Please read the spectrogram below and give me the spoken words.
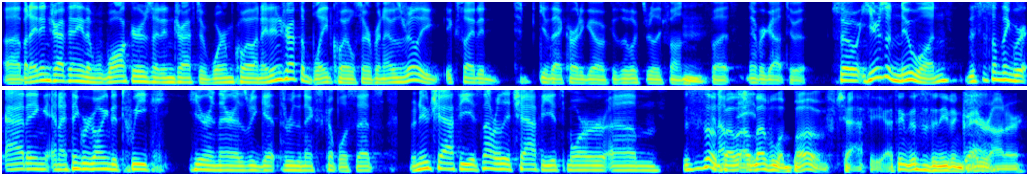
Uh, but I didn't draft any of the walkers. I didn't draft a Wurmcoil, and I didn't draft a blade coil serpent. I was really excited to give that card a go because it looked really fun, mm. but never got to it. So here's a new one. This is something we're adding, and I think we're going to tweak here and there as we get through the next couple of sets. A new Chaffee. It's not really a Chaffee. It's more. Um, this is a, a, level above Chaffee. I think this is an even greater yeah. honor.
